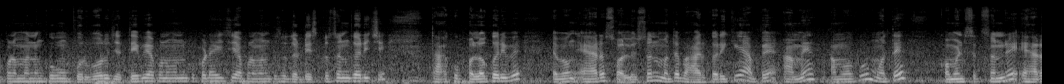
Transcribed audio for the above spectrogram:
ଆପଣମାନଙ୍କୁ ମୁଁ ପୂର୍ବରୁ ଯେତେ ବି ଆପଣମାନଙ୍କୁ ପଢ଼ାଇଛି ଆପଣମାନଙ୍କ ସହିତ ଡିସ୍କସନ୍ କରିଛି ତାହାକୁ ଫଲୋ କରିବେ ଏବଂ ଏହାର ସଲ୍ୟୁସନ୍ ମୋତେ ବାହାର କରିକି ଆପେ ଆମେ ଆମକୁ ମୋତେ କମେଣ୍ଟ ସେକ୍ସନ୍ରେ ଏହାର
